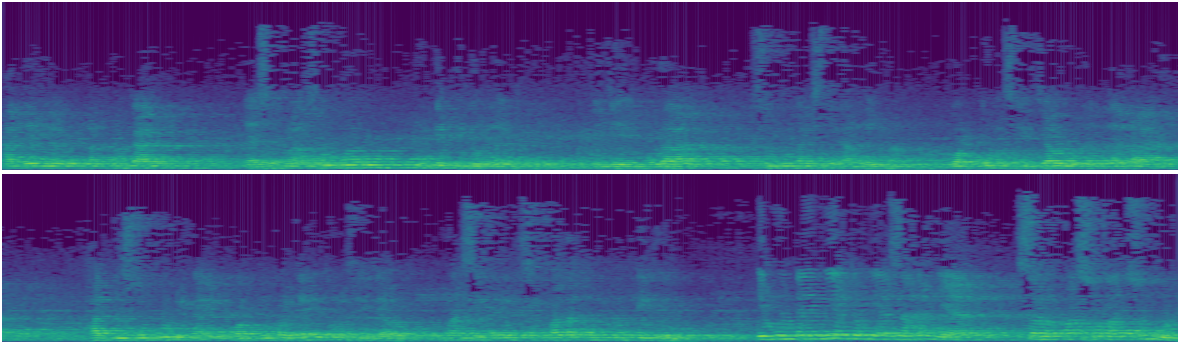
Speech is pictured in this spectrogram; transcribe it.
ada yang lakukan ya setelah subuh mungkin tidur lagi. Jadi pura subuh kan setengah lima. Waktu masih jauh antara habis subuh dengan waktu kerja itu masih jauh, masih ada kesempatan untuk tidur. Ibu Taimiyah kebiasaannya selepas sholat subuh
